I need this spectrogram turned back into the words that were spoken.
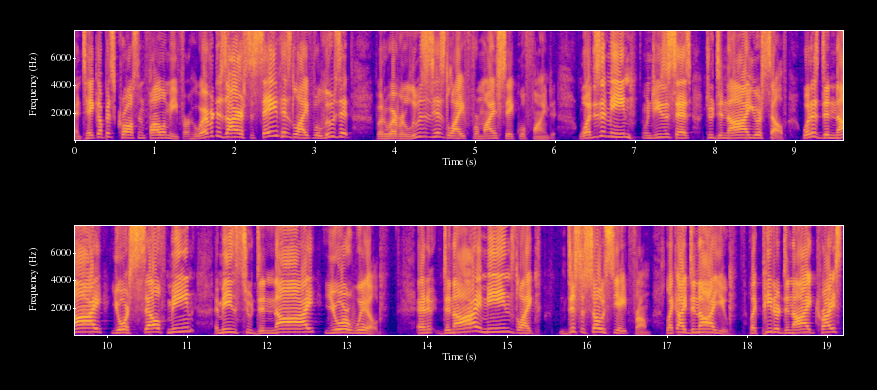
and take up his cross and follow me. For whoever desires to save his life will lose it, but whoever loses his life for my sake will find it. What does it mean when Jesus says to deny yourself? What does deny yourself mean? It means to deny your will. And deny means like disassociate from. Like I deny you. Like Peter denied Christ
